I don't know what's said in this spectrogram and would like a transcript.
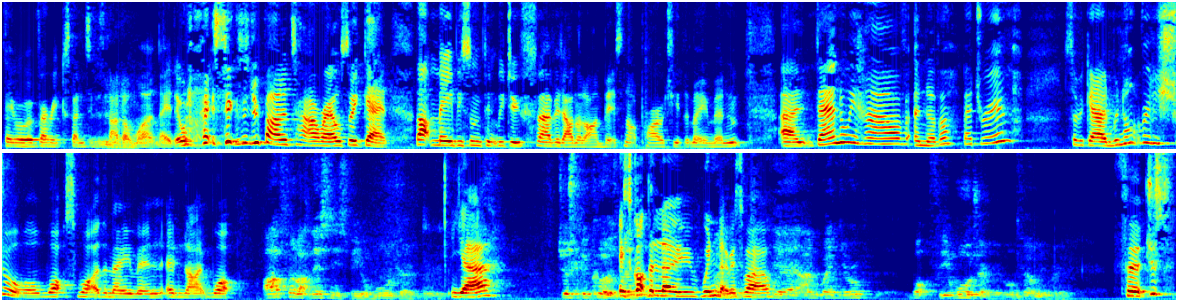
They were very expensive as an Yeah. add-on, weren't they? They were like six hundred pound a tower rail. So again, that may be something we do further down the line, but it's not a priority at the moment. And then we have another bedroom. So again, we're not really sure what's what at the moment and like what. I feel like this needs to be your wardrobe room. Yeah, Just because. it's got the low window when- as well. Yeah, and when you're up, what, for your wardrobe room or filming room? For just,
